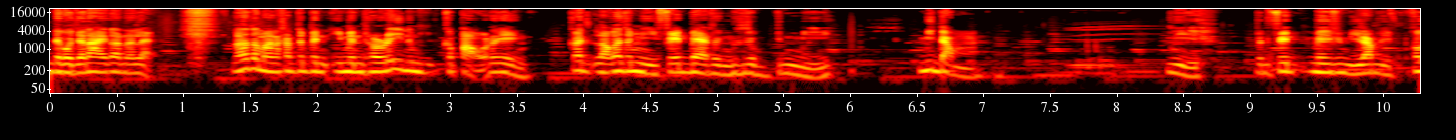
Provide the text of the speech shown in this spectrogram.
แต่กว่าจะได้ก็นั่นแหละ แล้วต่อมานะครับจะเป็น inventory ในกระเป๋านั่นเอง ก็เราก็จะมีเฟสแบร์ถึงเป็นหมี มีดำนี่ เป็นเฟสไม่ใช่หมีดำดิเขา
